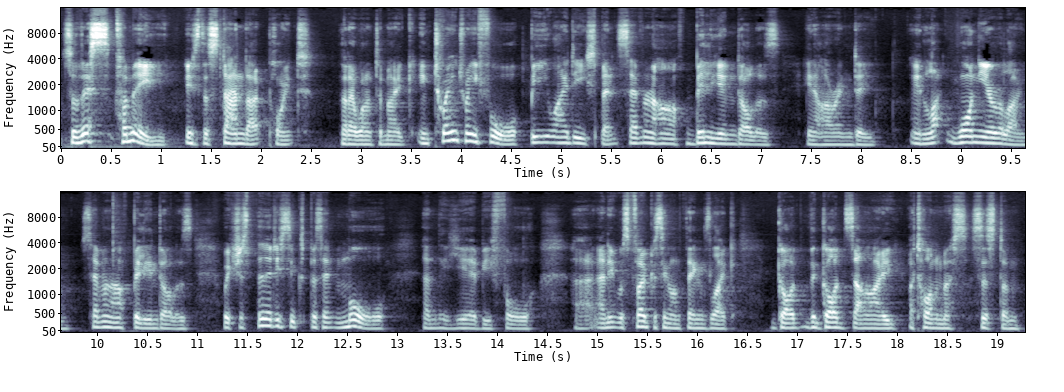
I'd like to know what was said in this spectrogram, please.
So this, for me, is the standout point that I wanted to make. In 2024, BYD spent $7.5 billion in R&D in like one year alone, $7.5 billion, which is 36% more than the year before. Uh, and it was focusing on things like God, the God's Eye autonomous system.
